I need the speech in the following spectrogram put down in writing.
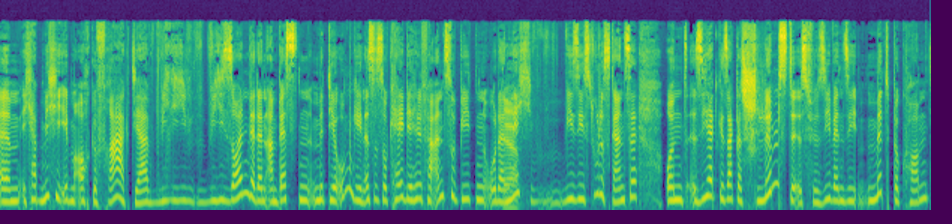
ähm, ich habe Michi eben auch gefragt, ja, wie, wie sollen wir denn am besten mit dir umgehen? Ist es okay, dir Hilfe anzubieten oder Ja. nicht? Wie siehst du das Ganze? Und sie hat gesagt, das Schlimmste ist für sie, wenn sie mitbekommt,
